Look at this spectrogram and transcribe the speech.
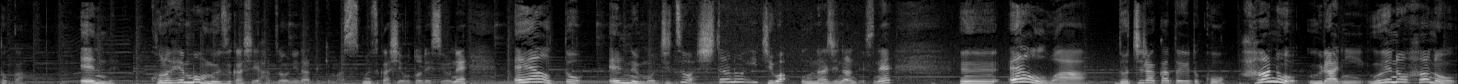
とか N この辺も難しい発音になってきます。難しい音ですよね。L と N も実は下の位置は同じなんですね。うん L はどちらかというとこう歯の裏に上の歯の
